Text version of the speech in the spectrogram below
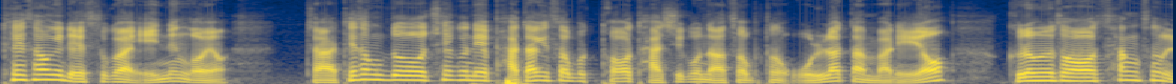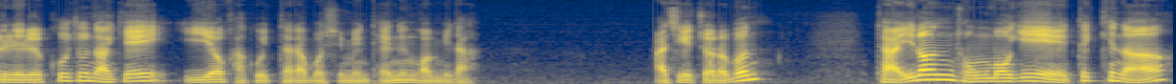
태성이 될 수가 있는 거예요. 자, 태성도 최근에 바닥에서부터 다시고 나서부터 올랐단 말이에요. 그러면서 상승 릴리를 꾸준하게 이어가고 있다라 보시면 되는 겁니다. 아시겠죠, 여러분? 자, 이런 종목이 특히나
